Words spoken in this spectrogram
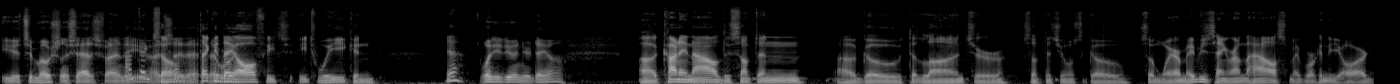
it's emotionally satisfying to I you, think I'd so. say that Take that a day works. off each each week, and yeah, What do you do on your day off? uh, Connie and I'll do something. Uh, go to lunch or something. She wants to go somewhere. Maybe just hang around the house. Maybe work in the yard.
